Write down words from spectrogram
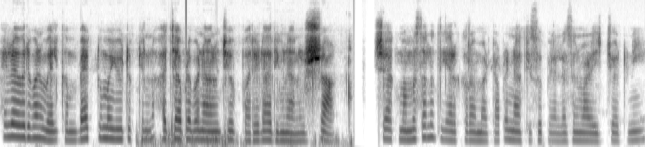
Hello everyone welcome back to my YouTube channel આજે આપણે બનાવવાનું છે ભરેલા રીંગણાનું શાક. શાકમાં મસાલો તૈયાર કરવા માટે આપણે નાખીશું પહેલાં લસણવાળી ચટણી.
